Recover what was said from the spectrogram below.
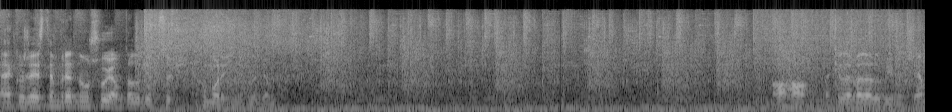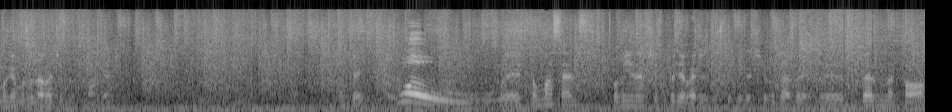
A jako, że jestem wredną szują, to lubię psuć humor innym ludziom. Oho, takie levele lubimy. Czy ja mogę mu zadawać? Mogę. Okej. Wow! y, To ma sens. Powinienem się spodziewać, że coś takiego się wydarzy. Y, Wezmę to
